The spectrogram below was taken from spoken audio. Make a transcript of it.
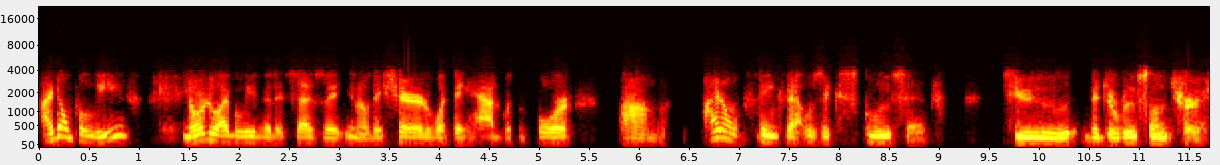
I don't believe, nor do I believe that it says that, you know, they shared what they had with the poor. Um, I don't think that was exclusive to the Jerusalem church.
